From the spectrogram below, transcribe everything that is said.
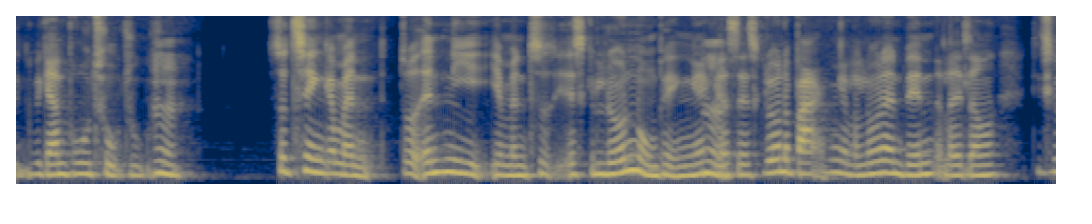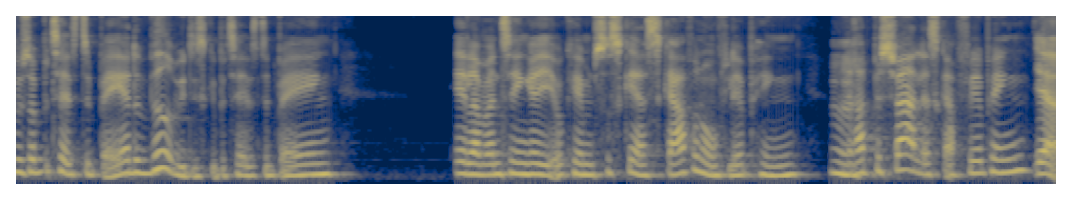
vil gerne bruge 2000. Mm. Så tænker man, du ved, enten i, jamen, så jeg skal låne nogle penge, ikke? Mm. Altså, jeg skal låne af banken, eller låne af en ven, eller et eller andet. De skal jo så betales tilbage, og det ved vi, de skal betales tilbage, ikke? Eller man tænker i, okay, men så skal jeg skaffe nogle flere penge. Mm. Det er mm. ret besværligt at skaffe flere penge. Ja,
